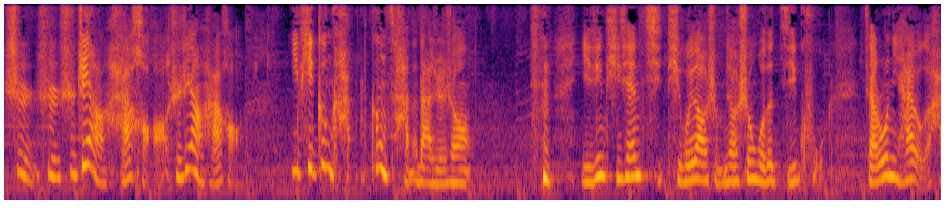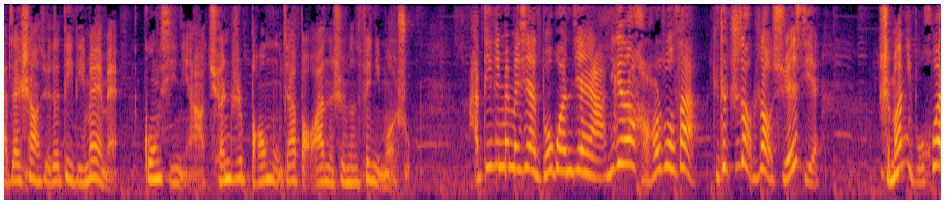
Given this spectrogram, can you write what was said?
是是是这样还好，是这样还好，一批更惨更惨的大学生，哼，已经提前体体会到什么叫生活的疾苦。假如你还有个还在上学的弟弟妹妹，恭喜你啊，全职保姆加保安的身份非你莫属。啊，弟弟妹妹现在多关键呀！你给他好好做饭，给他指导指导学习。什么？你不会？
